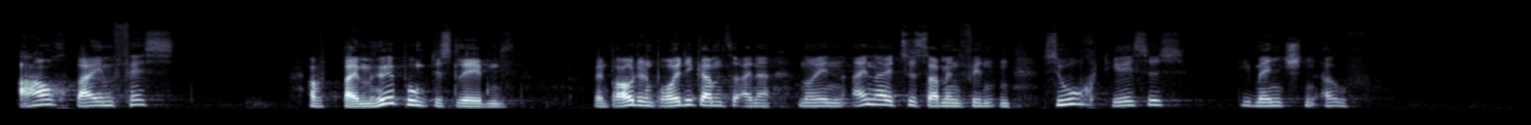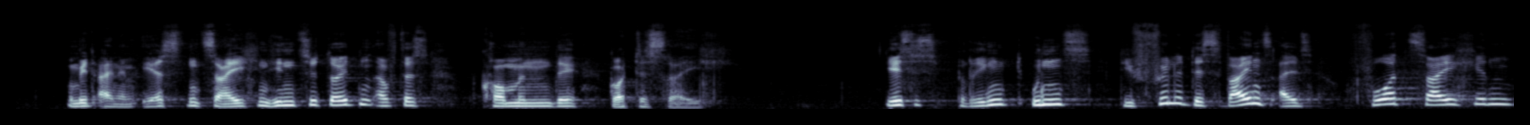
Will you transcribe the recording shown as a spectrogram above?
auch beim Fest, auch beim Höhepunkt des Lebens. Wenn Braut und Bräutigam zu einer neuen Einheit zusammenfinden, sucht Jesus die Menschen auf um mit einem ersten Zeichen hinzudeuten auf das kommende Gottesreich. Jesus bringt uns die Fülle des Weins als Vorzeichen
